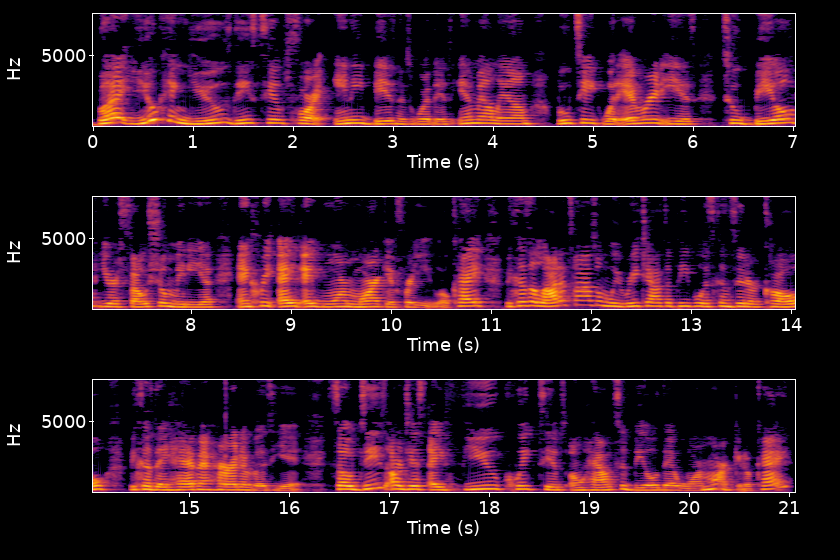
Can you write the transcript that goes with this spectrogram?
but you can use these tips for any business, whether it's MLM, boutique, whatever it is, to build your social media and create a warm market for you, okay? Because a lot of times when we reach out to people, it's considered cold because they have haven't heard of us yet. So these are just a few quick tips on how to build that warm market, okay?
